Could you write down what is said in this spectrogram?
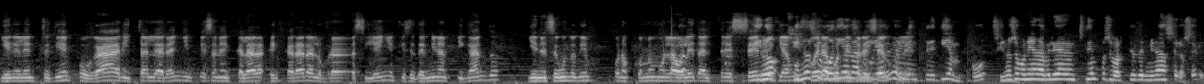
y en el entretiempo Gary y Charles Araña empiezan a encarar, encarar a los brasileños que se terminan picando y en el segundo tiempo nos comemos la boleta del 3-0 Si y no, quedamos si no se fuera por ponían a diferencia de pelear en el entretiempo, si no se ponían a pelear en el entretiempo, ese partido terminaba 0-0.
